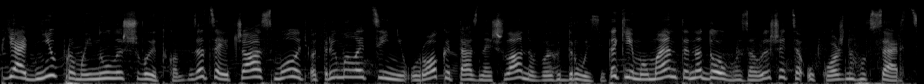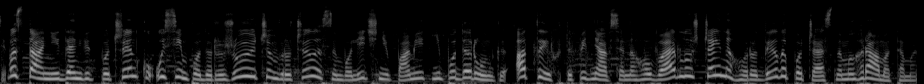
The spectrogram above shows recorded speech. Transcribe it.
П'ять днів промайнули швидко. За цей час молодь отримала цінні уроки та знайшла нових друзів. Такі моменти надовго залишаться у кожного в серці. В останній день відпочинку усім подорожуючим вручили символічні пам'ятні подарунки. А тих, хто піднявся на говерлу, ще й нагородили почесними грамотами.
